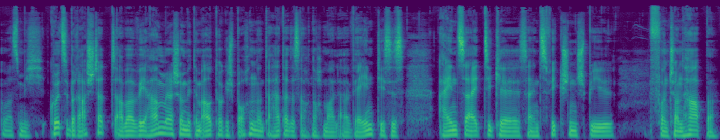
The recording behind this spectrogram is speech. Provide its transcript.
was mich kurz überrascht hat, aber wir haben ja schon mit dem Autor gesprochen und da hat er das auch nochmal erwähnt, dieses einseitige Science-Fiction-Spiel von John Harper.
